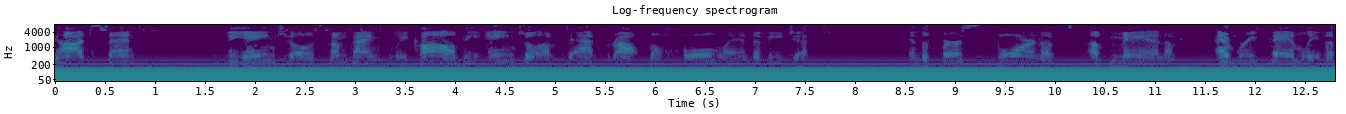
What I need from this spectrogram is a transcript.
God sent the angel, sometimes we call the angel of death, throughout the whole land of Egypt. And the firstborn of, of man, of every family, the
